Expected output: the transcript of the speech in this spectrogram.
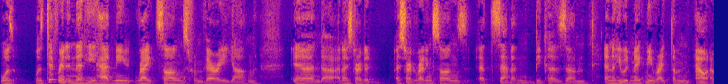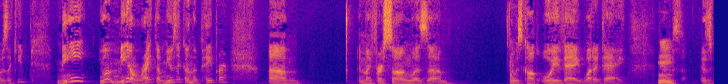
was was different in that he had me write songs from very young, and uh, and I started I started writing songs at seven because um, and he would make me write them out. I was like, you me? You want me to write the music on the paper? Um, and my first song was um, it was called Oy vey, what a day. Hmm. It, was, it was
